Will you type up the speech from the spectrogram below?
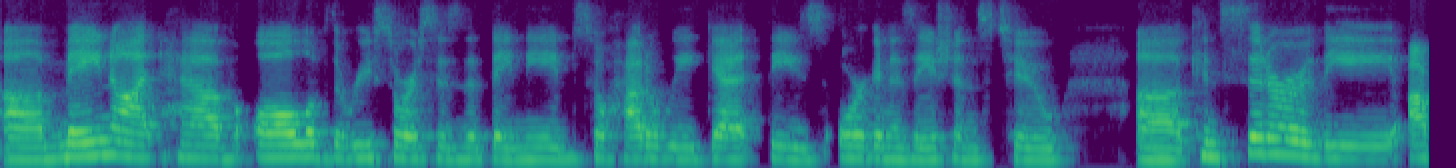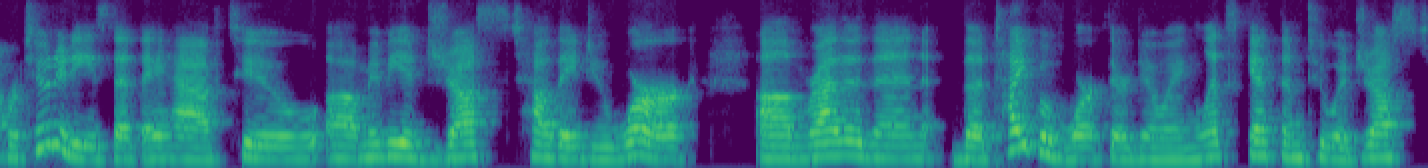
uh, may not have all of the resources that they need. So, how do we get these organizations to uh, consider the opportunities that they have to uh, maybe adjust how they do work um, rather than the type of work they're doing? Let's get them to adjust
